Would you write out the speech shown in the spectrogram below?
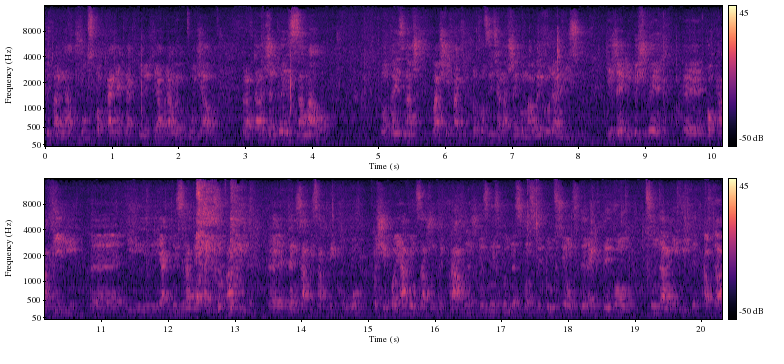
chyba na dwóch spotkaniach, na których ja brałem udział, prawda, że to jest za mało. No to jest nasz, właśnie taka propozycja naszego małego realizmu. Jeżeli byśmy e, poprawili i jakby zradykalizowali ten zapis artykułu, to się pojawią zarzuty prawne, że to jest niezgodne z konstytucją, z dyrektywą, cuda nie prawda?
